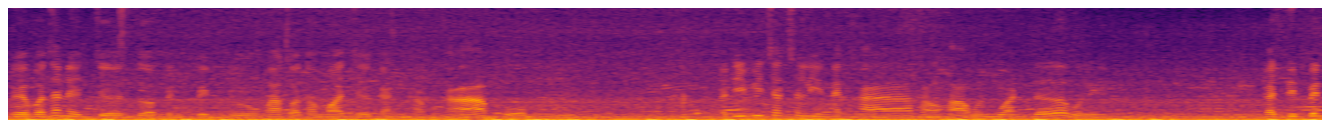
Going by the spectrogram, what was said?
เออว่าท่านได้เจอตัวเป็นๆอยู่มากกว่าทมอเจอกันครับครับผมสวัสดีพี่ชัชลินนะครับหาวหาวๆวนๆเด้อบุรีกสิเป็น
